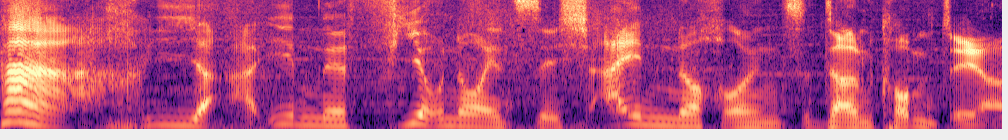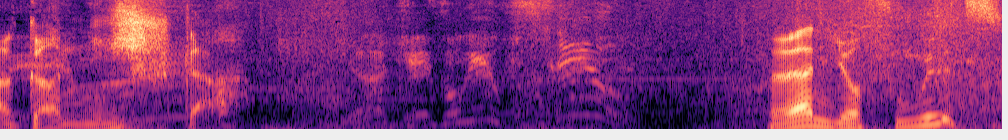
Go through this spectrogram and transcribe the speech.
Ach, ja, Ebene 94. Ein noch und dann kommt er, Ganishka. Burn your fools?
